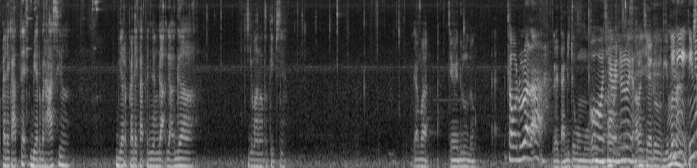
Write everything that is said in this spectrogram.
PDKT biar berhasil biar PDKT-nya nggak gagal gimana tuh tipsnya ya pak cewek dulu dong cowok dulu lah. Dari tadi cowok mau oh cewek dulu ya. sekarang cewek dulu. Gimana? Ini ini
